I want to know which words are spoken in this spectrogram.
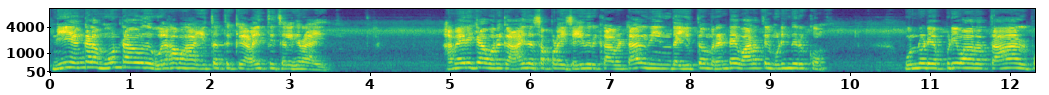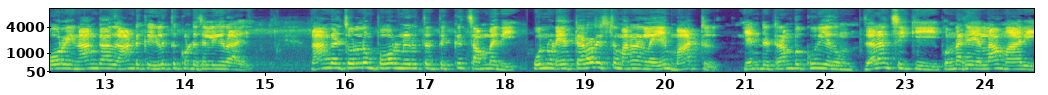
நீ எங்களை மூன்றாவது உலக மகா யுத்தத்துக்கு அழைத்து செல்கிறாய். அமெரிக்கா உனக்கு ஆயுத சப்ளை செய்திருக்காவிட்டால் நீ இந்த யுத்தம் ரெண்டே வாரத்தில் முடிந்திருக்கும். உன்னுடைய பிடிவாதத்தால் போரை நான்காவது ஆண்டுக்கு இழுத்து கொண்டு செல்கிறாய். நாங்கள் சொல்லும் போர் நிறுத்தத்துக்கு சம்மதி. உன்னுடைய டெரரிஸ்ட் மனநிலையை மாற்று என்று ட்ரம்ப் கூறியதும் ஜலன்சிக்கு புன்னகையெல்லாம் மாறி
